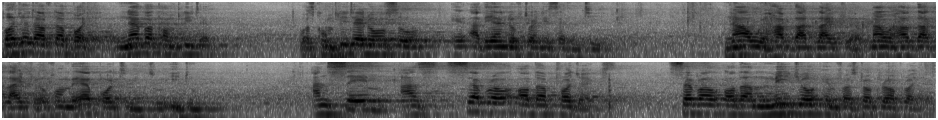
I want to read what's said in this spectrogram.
Budget after budget, never completed. Was completed also at the end of 2017. Now we have that light rail. Now we have that light rail from the airport to, to Idu. And same as several other projects, several other major infrastructural projects.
